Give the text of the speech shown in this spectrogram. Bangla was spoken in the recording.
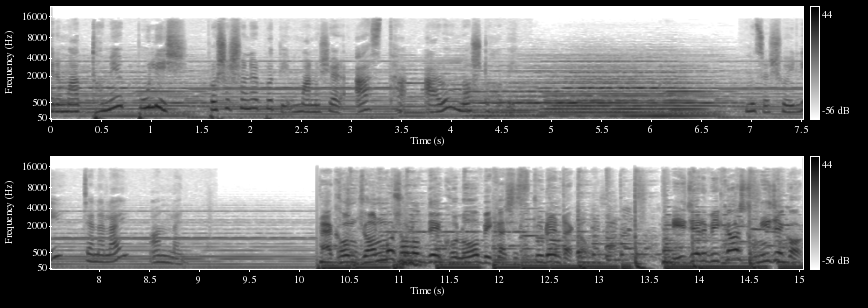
এর মাধ্যমে পুলিশ প্রশাসনের প্রতি মানুষের আস্থা আরও নষ্ট হবে। মুসা শৈলী চ্যানেল আই অনলাইন এখন জন্ম সনদ দিয়ে খোলো বিকাশ স্টুডেন্ট অ্যাকাউন্ট নিজের বিকাশ নিজে কর।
